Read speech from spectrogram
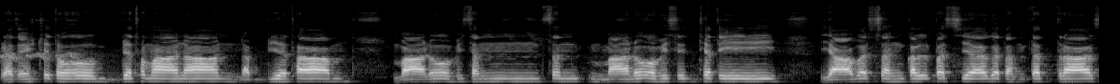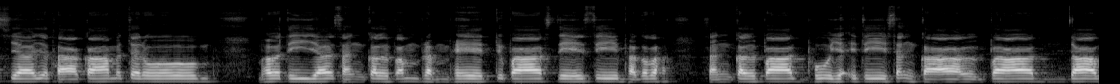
प्रतिष्ठितो व्यथमानान् नव्यथां मानोभिसन् मानोभिसिध्यति। यावत्सङ्कल्पस्य गतं तत्रास्य यथा कामचरो। भवती य संकल्पं ब्रह्मेत्युपास्तेऽसि भगवः संकल्पाभूय इति संकल्पादाव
